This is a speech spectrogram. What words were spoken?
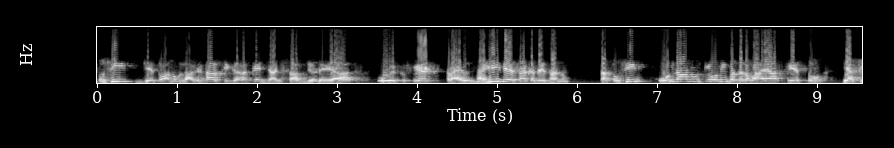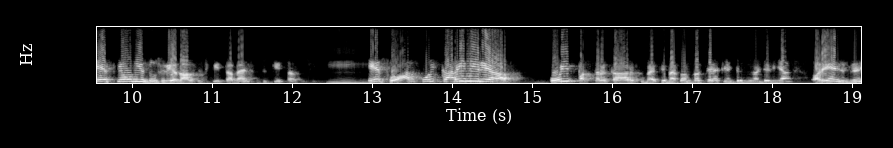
ਤੁਸੀਂ, ਜੇ ਤੁਹਾਨੂੰ ਲੱਗਦਾ ਸੀਗਾ ਕਿ ਜੱਜ ਸਾਹਿਬ ਜਿਹੜੇ ਆ, ਉਹ ਇੱਕ ਫੇਅਰ ਟ੍ਰਾਇਲ ਨਹੀਂ ਦੇ ਸਕਦੇ ਸਾਨੂੰ ਤਾਂ ਤੁਸੀਂ ਉਹਨਾਂ ਨੂੰ ਕਿਉਂ ਨਹੀਂ ਬਦਲਵਾਇਆ ਕੇਸ ਤੋਂ? ਜਾਂ ਕੇਸ ਕਿਉਂ ਨਹੀਂ ਦੂਸਰੀ ਅਦਾਲਤ 'ਚ ਕੀਤਾ ਬੈਂਚ 'ਚ ਕੀਤਾ ਤੁਸੀਂ? ਇਹ ਸਵਾਲ ਕੋਈ ਕਰ ਹੀ ਨਹੀਂ ਰਿਹਾ। ਕੋਈ ਪੱਤਰਕਾਰ ਵੈਸੇ ਮੈਂ ਤੁਹਾਨੂੰ ਦੱਸਿਆ ਕਿ ਇੰਟਰਵਿਊਆਂ ਜਿਹੜੀਆਂ ਔਰੇਂਜ ਨੇ।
